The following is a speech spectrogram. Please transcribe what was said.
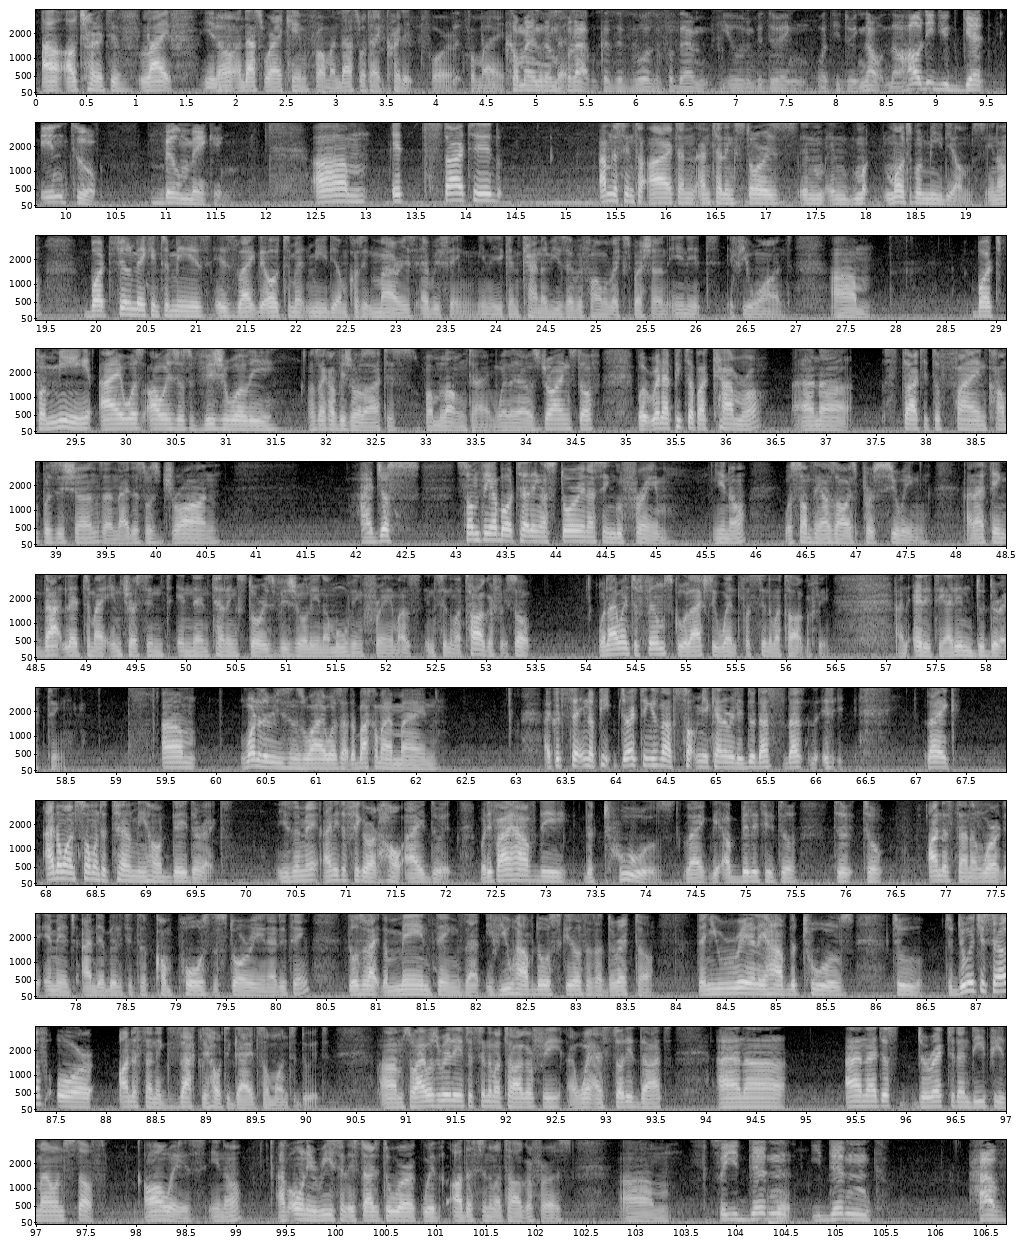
al- alternative life, you know, and that's where I came from, and that's what I credit for for my commend them for that because if it wasn't for them, you wouldn't be doing what you're doing now. Now, how did you get into filmmaking? Um, it started. I'm just into art and, and telling stories in in mu- multiple mediums, you know. But filmmaking to me is is like the ultimate medium because it marries everything. You know, you can kind of use every form of expression in it if you want. Um, but for me, I was always just visually. I was like a visual artist from a long time, whether I was drawing stuff. But when I picked up a camera and uh, started to find compositions, and I just was drawn I just something about telling a story in a single frame, you know, was something I was always pursuing. And I think that led to my interest in in then telling stories visually in a moving frame as in cinematography. So when I went to film school, I actually went for cinematography and editing. I didn't do directing. Um, one of the reasons why was at the back of my mind, I could say, you know, directing is not something you can really do. That's that's like, I don't want someone to tell me how they direct. You see me? I need to figure out how I do it. But if I have the the tools, like the ability to to to understand and work the image and the ability to compose the story in editing, those are like the main things that if you have those skills as a director, then you really have the tools to to do it yourself or understand exactly how to guide someone to do it. Um, so I was really into cinematography. I went and studied that, and uh, and I just directed and DP'd my own stuff. Always, you know. I've only recently started to work with other cinematographers. Um, So you didn't Yeah. you didn't have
